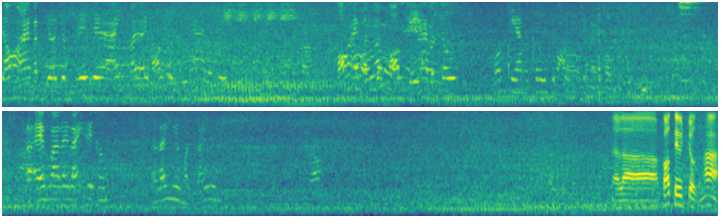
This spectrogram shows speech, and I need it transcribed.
Cho hai bịch vô chùm đi đi ai phải đây bỏ cho chị hai bỏ hai bịch xong bỏ chị hai bịch tư bỏ chị hai bịch tư chứ bỏ cho mẹ là em qua đây lấy đi không? Ta lấy nhiêu bịch lấy luôn này là có tiêu chuẩn ha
